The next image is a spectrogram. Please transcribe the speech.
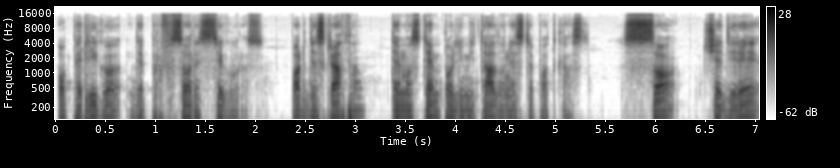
o perigo de profesores seguros. Por desgraza, temos tempo limitado neste podcast. Só che direi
